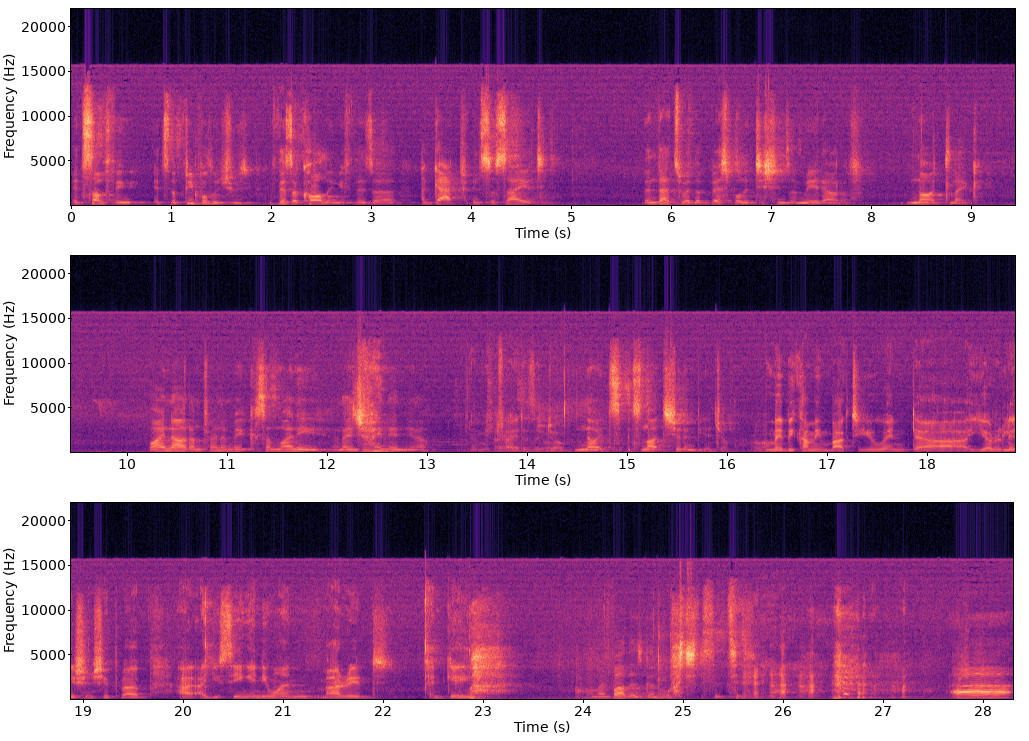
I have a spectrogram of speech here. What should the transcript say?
It's something, it's the people who choose you. If there's a calling, if there's a, a gap in society, then that's where the best politicians are made out of. Not like, why not? I'm trying to make some money and I join in, you know? Let me try it as a job. No, it's, it's not, shouldn't be a job. Maybe coming back to you and uh, your relationship, uh, are you seeing anyone married, engaged? My father's gonna watch this. uh,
